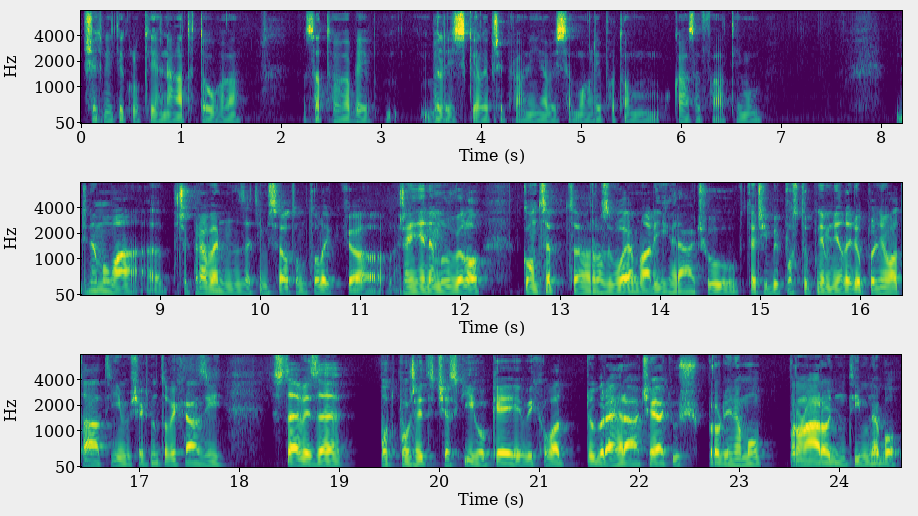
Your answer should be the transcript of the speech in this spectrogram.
všechny ty kluky hnát touha za to, aby byli skvěle připravení, aby se mohli potom ukázat v týmu. Dynamo má eh, připraven, zatím se o tom tolik eh, veřejně nemluvilo, koncept rozvoje mladých hráčů, kteří by postupně měli doplňovat A tým. Všechno to vychází z té vize podpořit český hokej, vychovat dobré hráče, ať už pro Dynamo, pro národní tým, nebo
